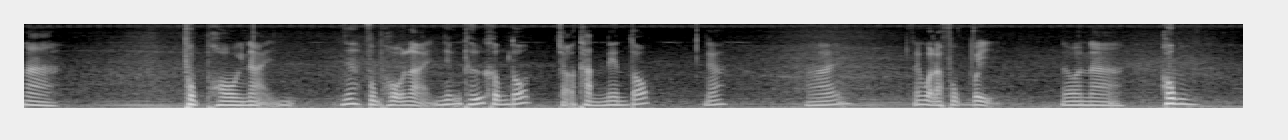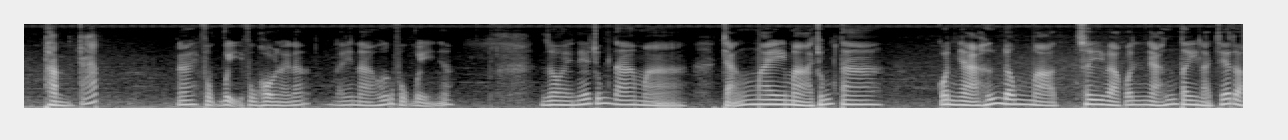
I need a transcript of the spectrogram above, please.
là phục hồi lại nhé phục hồi lại những thứ không tốt trở thành nên tốt nhé đấy đấy gọi là phục vị. Rồi là hung thần cát. Đấy, phục vị phục hồi này đó. Đây là hướng phục vị nhé rồi nếu chúng ta mà chẳng may mà chúng ta con nhà hướng đông mà xây vào con nhà hướng tây là chết rồi.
